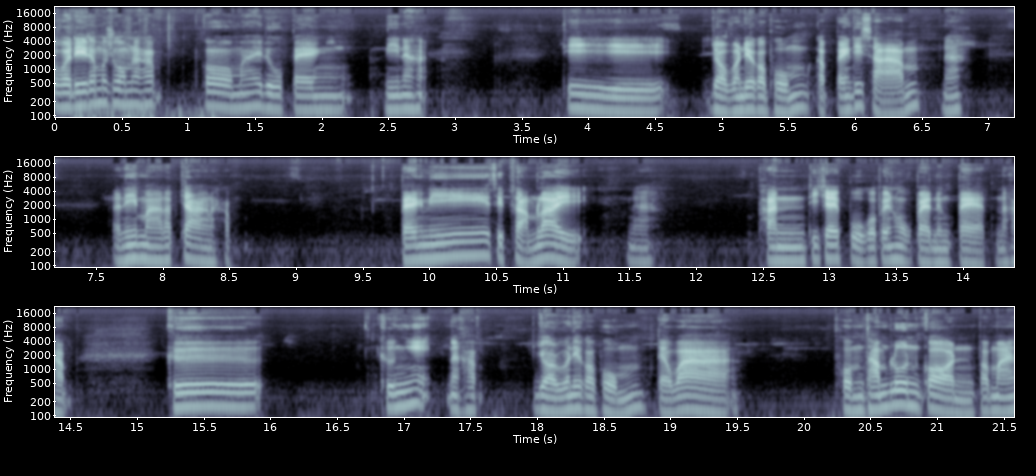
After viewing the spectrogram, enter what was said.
สวัสดีท่านผู้ชมนะครับ ก็มาให้ดูแปลงนี้นะฮะที่หยอดวันเดียวกับผมกับแปลงที่สามนะ อันนี้มารับจ้างนะครับ แปลงนี้สิบสามไร่นะ พันธุ์ที่ใช้ปลูกก็เป็นหกแปดหนึ่งแปดนะครับ คือคืองี้นะครับ หยอดวันเดียวกับผม แต่ว่าผมทำรุ่นก่อนประมาณ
